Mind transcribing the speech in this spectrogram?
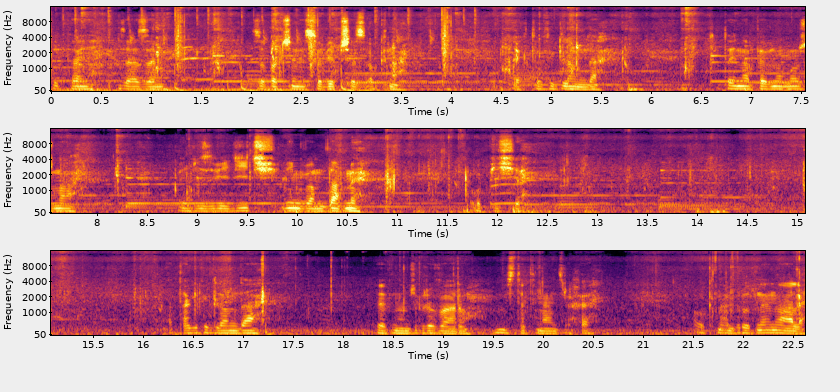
Tutaj zarazem zobaczymy sobie przez okna, jak to wygląda. Tutaj na pewno można będzie zwiedzić. Link Wam damy w opisie. A tak wygląda wewnątrz browaru. Niestety mam trochę okna brudne, no ale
